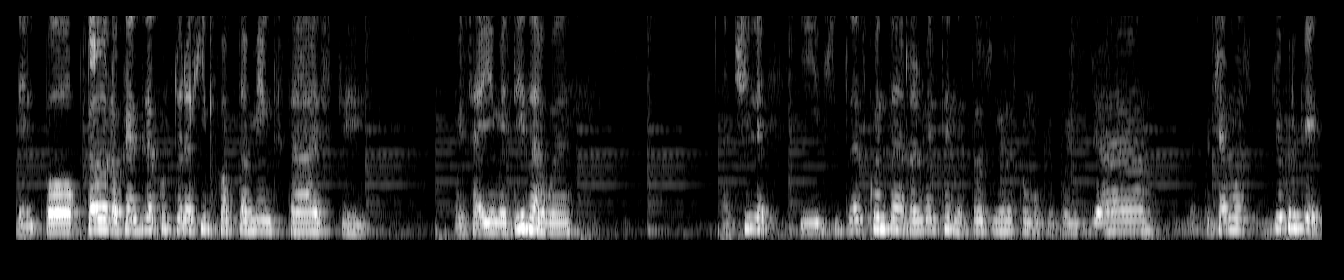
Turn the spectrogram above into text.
del pop, todo lo que es la cultura hip hop también que está, este, pues ahí metida, güey, a Chile. Y pues, si te das cuenta, realmente en Estados Unidos como que pues ya escuchamos, yo creo que,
